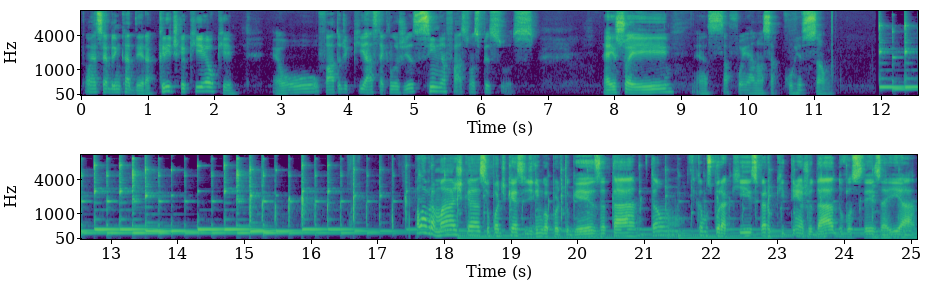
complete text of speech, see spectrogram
Então essa é a brincadeira. A crítica aqui é o que? É o fato de que as tecnologias sim afastam as pessoas. É isso aí. Essa foi a nossa correção. Palavra Mágica, seu podcast de língua portuguesa, tá? Então, ficamos por aqui. Espero que tenha ajudado vocês aí a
